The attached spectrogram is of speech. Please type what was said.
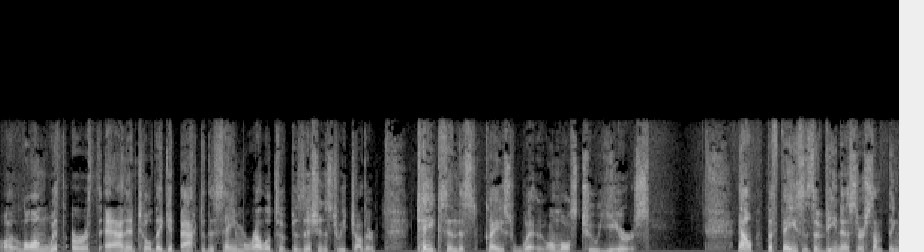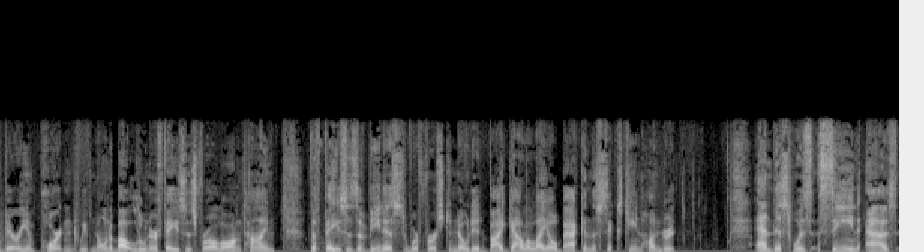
uh, along with Earth and until they get back to the same relative positions to each other takes in this case almost two years. Now the phases of Venus are something very important. We've known about lunar phases for a long time. The phases of Venus were first noted by Galileo back in the 1600s. And this was seen as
